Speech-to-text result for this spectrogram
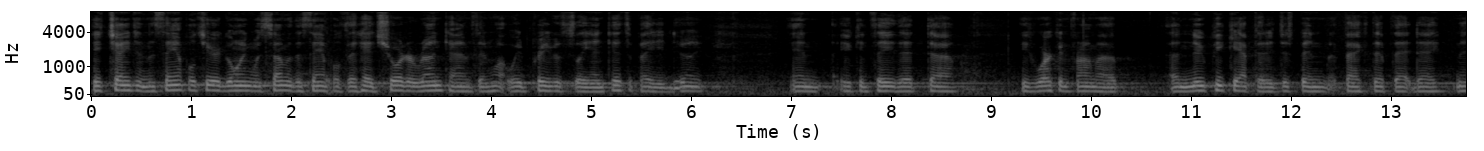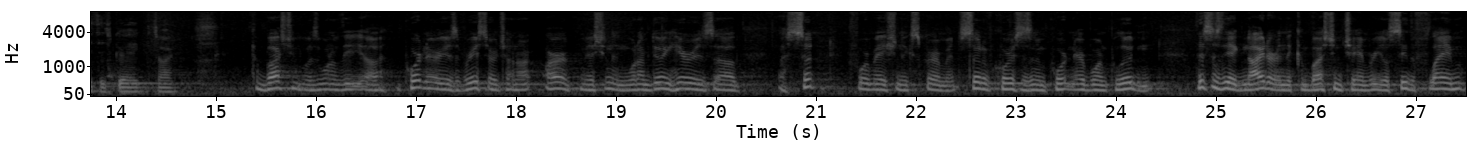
He's changing the samples here, going with some of the samples that had shorter run times than what we'd previously anticipated doing. And you can see that uh, he's working from a, a new PCAP that had just been backed up that day. This is Greg, sorry. Combustion was one of the uh, important areas of research on our, our, mission, and what I'm doing here is uh, a soot formation experiment. Soot, of course, is an important airborne pollutant. This is the igniter in the combustion chamber. You'll see the flame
